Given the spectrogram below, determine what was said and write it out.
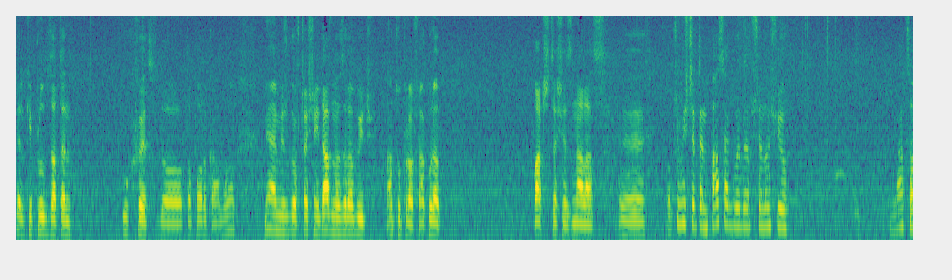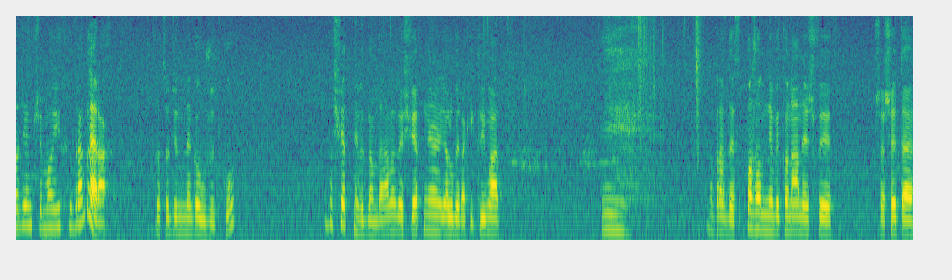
wielki plus za ten uchwyt do toporka. No, miałem już go wcześniej dawno zrobić, a tu proszę, akurat w paczce się znalazł. Yy, oczywiście ten pasek będę przenosił na co dzień przy moich wranglerach do codziennego użytku. Bo świetnie wygląda, naprawdę świetnie. Ja lubię taki klimat. Yy, naprawdę jest porządnie wykonany, szwy przeszyte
